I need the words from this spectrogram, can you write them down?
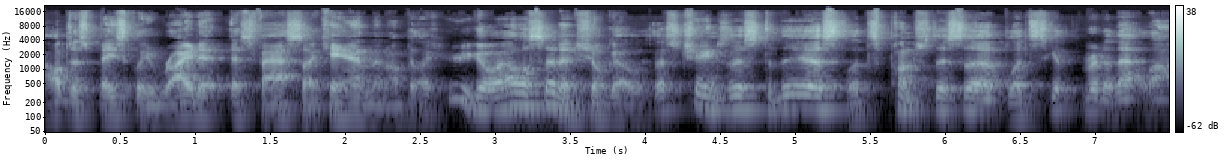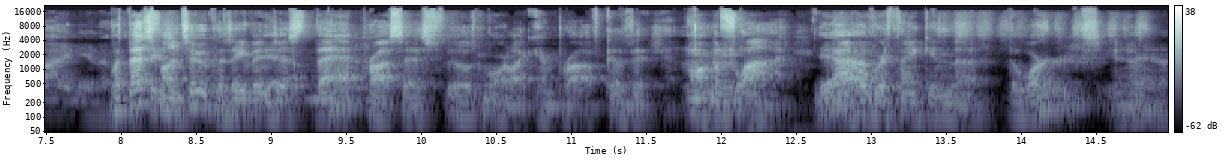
I'll just basically write it as fast as I can. Then I'll be like, "Here you go, Allison," and she'll go, "Let's change this to this. Let's punch this up. Let's get rid of that line." You know. But that's fun too, because even Yeah. just that process feels more like improv because it's on the mm-hmm. fly. Yeah. not overthinking the, the words, you know. Yeah,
